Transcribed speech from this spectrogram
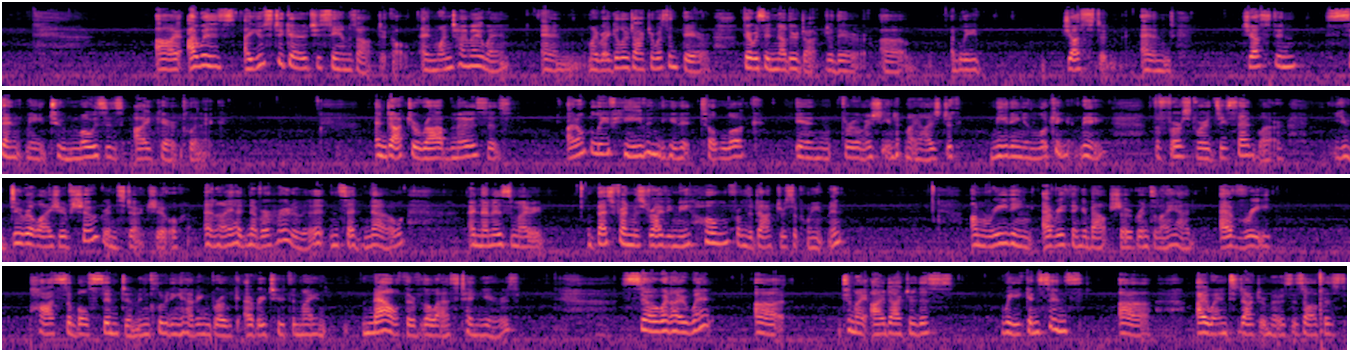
Uh, I was, I used to go to Sam's Optical, and one time I went, and my regular doctor wasn't there. There was another doctor there, uh, I believe Justin, and Justin sent me to Moses Eye Care Clinic. And Dr. Rob Moses I don't believe he even needed to look in through a machine at my eyes, just meeting and looking at me. The first words he said were, you do realize you have Sjogren's, don't you? And I had never heard of it and said no. And then as my best friend was driving me home from the doctor's appointment, I'm reading everything about Sjogren's and I had every possible symptom, including having broke every tooth in my mouth over the last 10 years. So when I went uh, to my eye doctor this week, and since uh, I went to Dr. Moses' office,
